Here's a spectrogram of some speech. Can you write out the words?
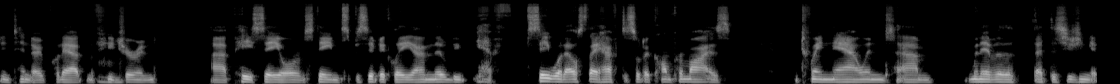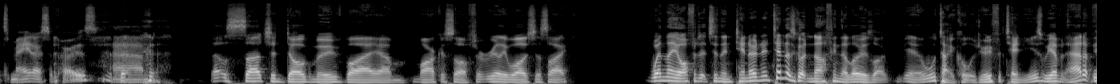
Nintendo put out in the Mhm. future and uh, PC or on Steam specifically. And it'll be, yeah, see what else they have to sort of compromise between now and um, whenever that decision gets made, I suppose. Um, that was such a dog move by um, Microsoft. It really was just like when they offered it to Nintendo. Nintendo's got nothing to lose. Like, yeah, we'll take Call of Duty for ten years. We haven't had it for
